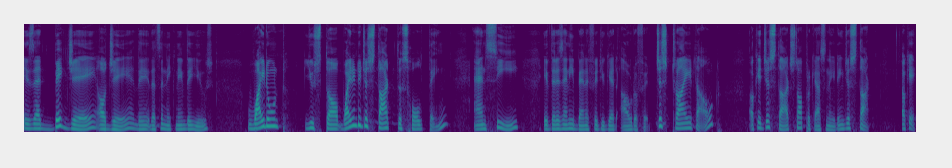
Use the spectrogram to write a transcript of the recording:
is that Big J or J, they that's the nickname they use. Why don't you stop? Why didn't you just start this whole thing and see if there is any benefit you get out of it. Just try it out. Okay, just start. Stop procrastinating. Just start. Okay,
